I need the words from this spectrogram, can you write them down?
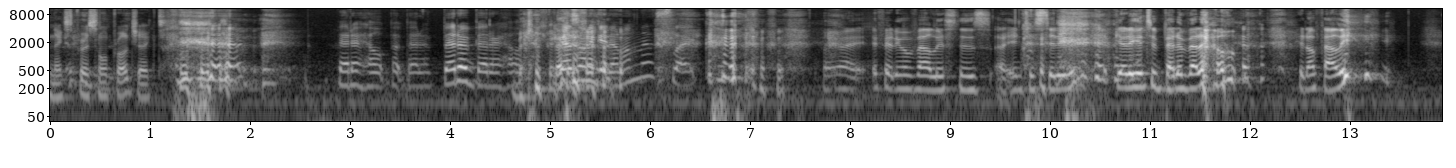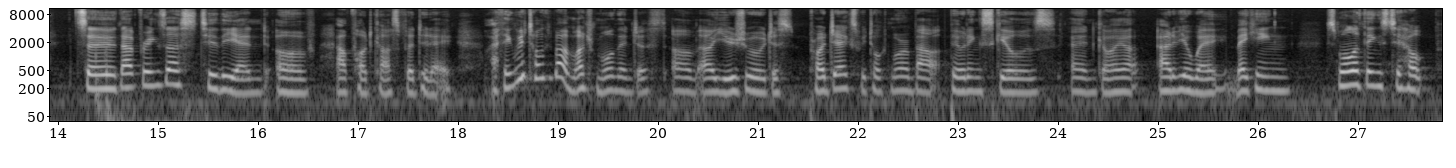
Next personal project. better help, but better, better, better help. Better, you guys want to get in on this? Like, all right. If any of our listeners are interested in getting into better, better help, hit up Ali. so that brings us to the end of our podcast for today. I think we talked about much more than just um, our usual just projects. We talked more about building skills and going out, out of your way, making smaller things to help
